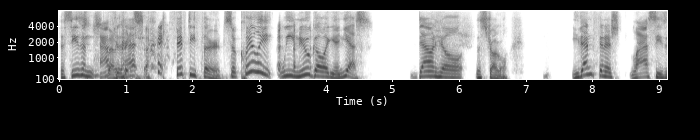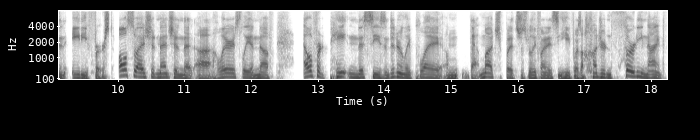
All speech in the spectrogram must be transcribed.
The season after that, sign. 53rd. So clearly we knew going in, yes, downhill the struggle. He then finished last season 81st. Also, I should mention that uh, hilariously enough, Elfrid Payton this season didn't really play um, that much, but it's just really funny to see he was 139th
